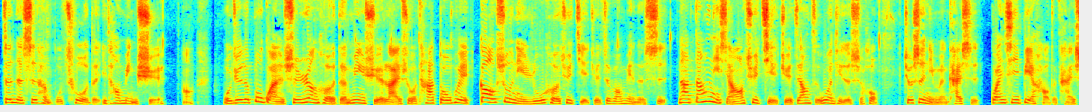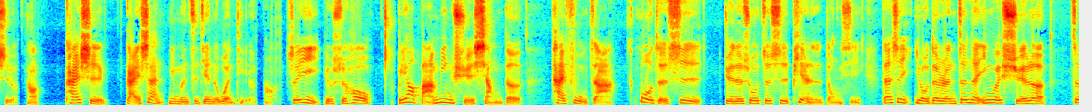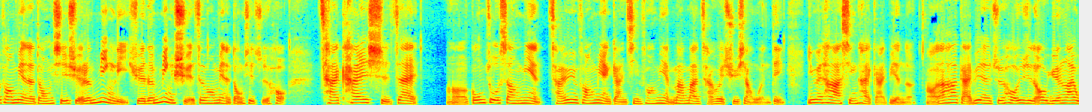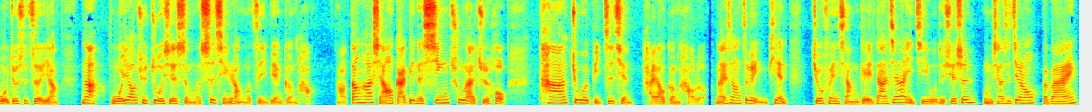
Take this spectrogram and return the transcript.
真的是很不错的一套命学，好，我觉得不管是任何的命学来说，它都会告诉你如何去解决这方面的事。那当你想要去解决这样子问题的时候，就是你们开始关系变好的开始了啊，开始改善你们之间的问题了啊，所以有时候不要把命学想的太复杂，或者是觉得说这是骗人的东西。但是有的人真的因为学了这方面的东西，学了命理，学了命学这方面的东西之后，才开始在。呃，工作上面、财运方面、感情方面，慢慢才会趋向稳定，因为他的心态改变了。好，那他改变了之后，就觉得哦，原来我就是这样。那我要去做些什么事情，让我自己变更好。好，当他想要改变的心出来之后，他就会比之前还要更好了。那以上这个影片就分享给大家以及我的学生，我们下次见喽，拜拜。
